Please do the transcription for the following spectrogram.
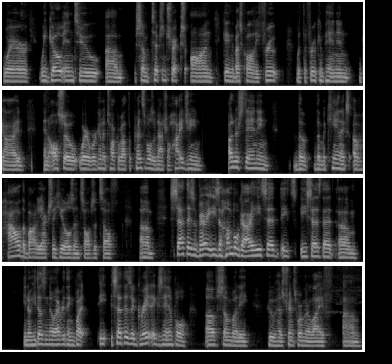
where we go into um, some tips and tricks on getting the best quality fruit with the Fruit Companion guide, and also where we're going to talk about the principles of natural hygiene, understanding the the mechanics of how the body actually heals and solves itself. Um, Seth is a very he's a humble guy. He said he's he says that um, you know he doesn't know everything, but he, Seth is a great example of somebody who has transformed their life. Um,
